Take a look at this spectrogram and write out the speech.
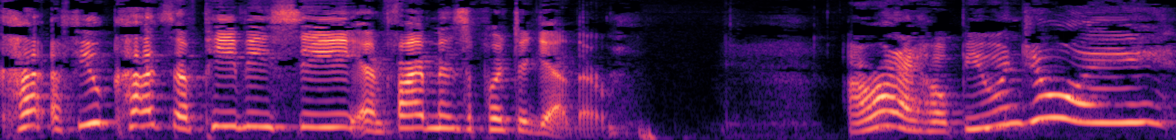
cut a few cuts of PVC and five minutes to put together. All right, I hope you enjoy.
